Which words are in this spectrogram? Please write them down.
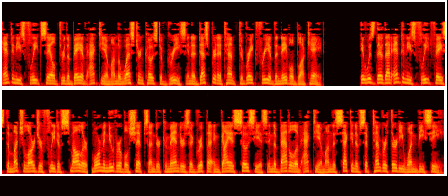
Antony's fleet sailed through the Bay of Actium on the western coast of Greece in a desperate attempt to break free of the naval blockade. It was there that Antony's fleet faced the much larger fleet of smaller, more maneuverable ships under commanders Agrippa and Gaius Sosius in the Battle of Actium on 2 September 31 BC.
